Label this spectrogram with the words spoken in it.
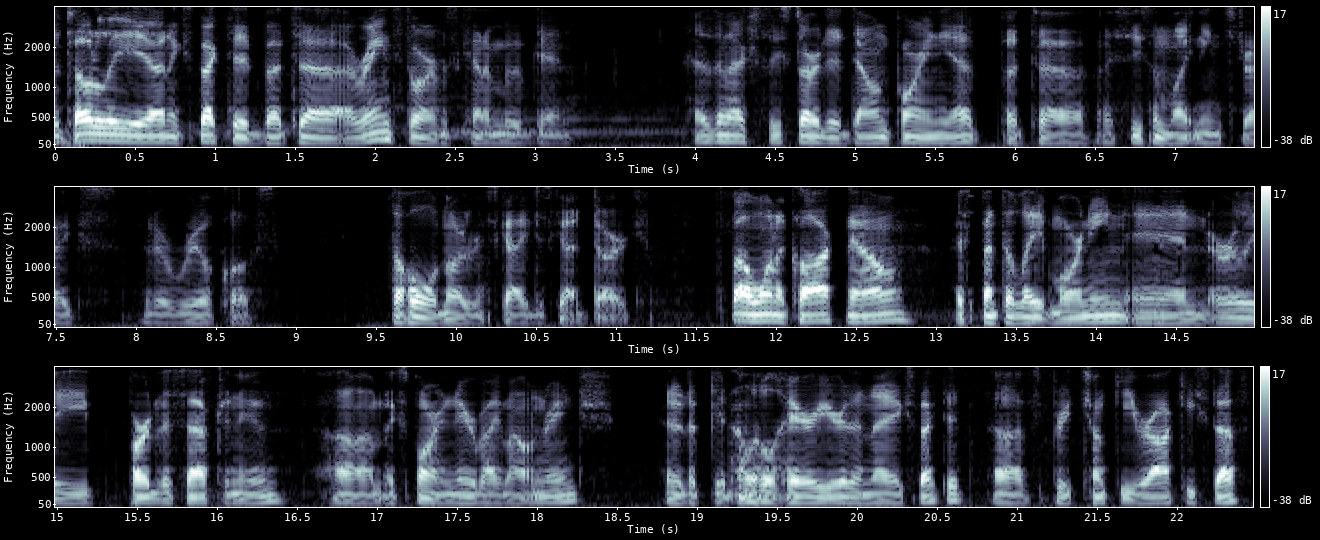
So totally unexpected, but uh, a rainstorm's kind of moved in. Hasn't actually started downpouring yet, but uh, I see some lightning strikes that are real close. The whole northern sky just got dark. It's about one o'clock now. I spent the late morning and early part of this afternoon um, exploring nearby mountain range. Ended up getting a little hairier than I expected. Uh, it's pretty chunky, rocky stuff,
